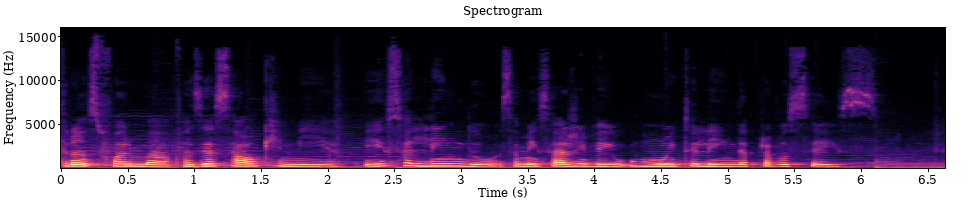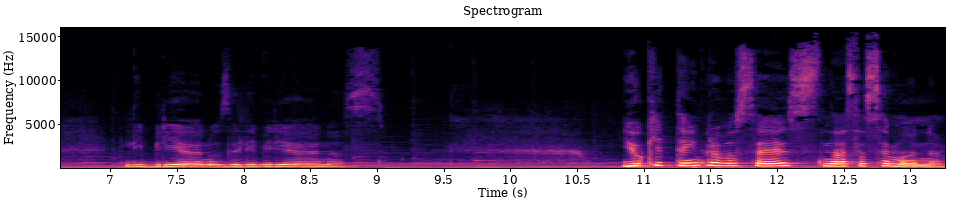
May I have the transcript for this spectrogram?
transformar, fazer essa alquimia. E isso é lindo. Essa mensagem veio muito linda para vocês librianos e librianas. E o que tem para vocês nessa semana?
